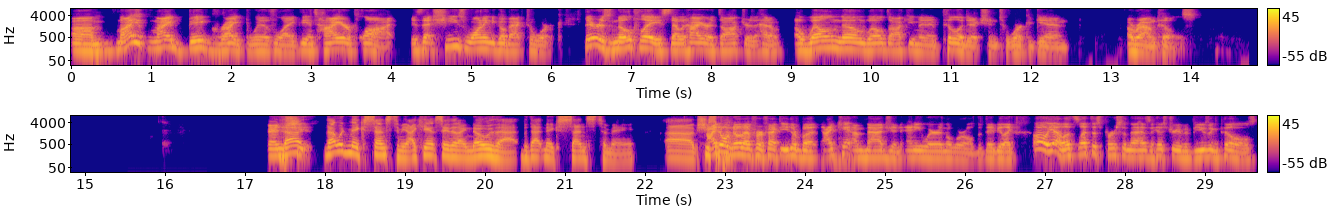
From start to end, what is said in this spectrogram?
Um, my my big gripe with like the entire plot is that she's wanting to go back to work. There is no place that would hire a doctor that had a, a well-known, well-documented pill addiction to work again around pills. And that she, that would make sense to me. I can't say that I know that, but that makes sense to me. Uh, I don't know that for a fact either, but I can't imagine anywhere in the world that they'd be like, oh yeah, let's let this person that has a history of abusing pills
